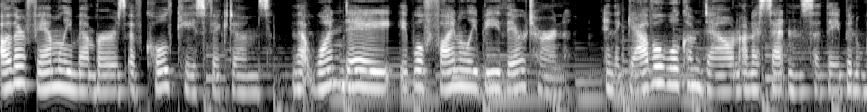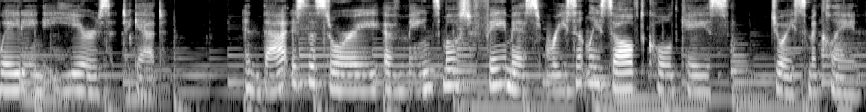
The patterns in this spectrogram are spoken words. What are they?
other family members of cold case victims that one day it will finally be their turn, and the gavel will come down on a sentence that they've been waiting years to get. And that is the story of Maine's most famous recently solved cold case, Joyce McLain.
